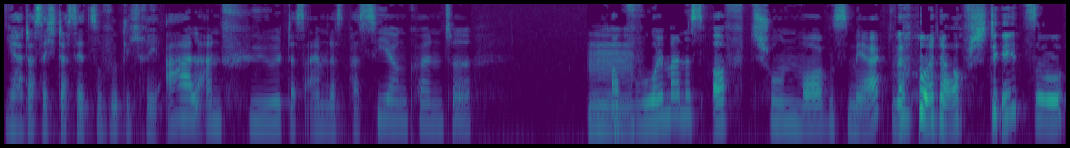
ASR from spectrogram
ja, dass sich das jetzt so wirklich real anfühlt, dass einem das passieren könnte. Mhm. Obwohl man es oft schon morgens merkt, wenn man aufsteht, so,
